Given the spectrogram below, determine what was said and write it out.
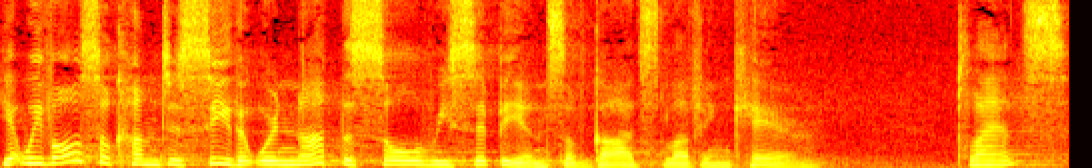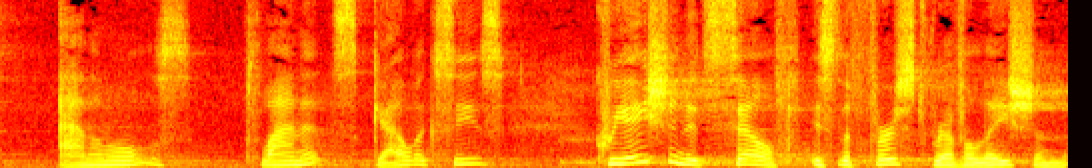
Yet we've also come to see that we're not the sole recipients of God's loving care. Plants, animals, planets, galaxies, Creation itself is the first revelation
